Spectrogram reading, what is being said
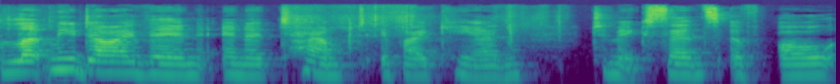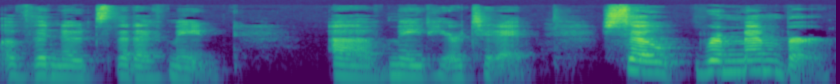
let me dive in and attempt, if I can, to make sense of all of the notes that I've made uh, made here today. So remember,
